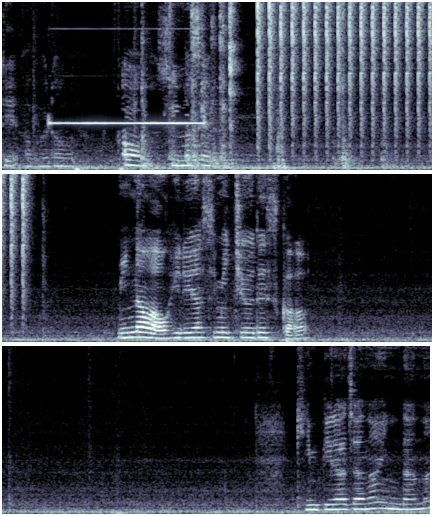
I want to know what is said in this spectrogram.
で油。をあすいません。みんなはお昼休み中ですか？きんぴらじゃないんだな。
